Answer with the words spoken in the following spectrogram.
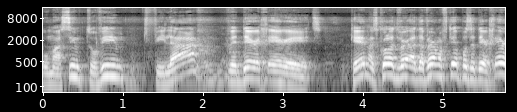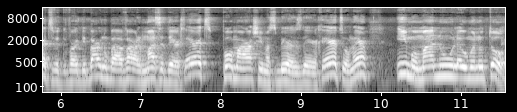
ומעשים טובים, תפילה ודרך ארץ. כן, אז כל הדבר, הדבר המפתיע פה זה דרך ארץ, וכבר דיברנו בעבר על מה זה דרך ארץ, פה מה רש"י מסביר על זה דרך ארץ, הוא אומר, אם אומנו לאומנותו,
